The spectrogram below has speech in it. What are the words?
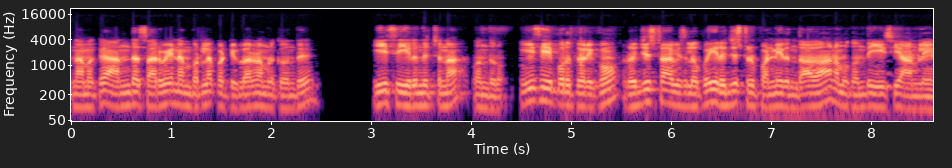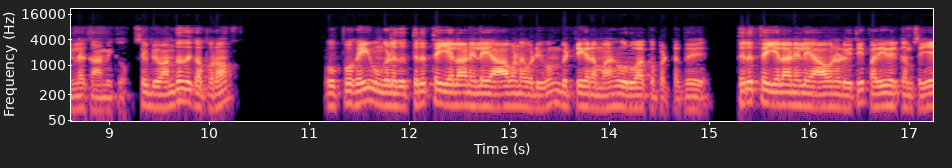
நமக்கு அந்த சர்வே நம்பரில் பர்டிகுலராக நம்மளுக்கு வந்து ஈஸி இருந்துச்சுன்னா வந்துடும் ஈஸியை பொறுத்த வரைக்கும் ரெஜிஸ்டர் ஆஃபீஸில் போய் ரெஜிஸ்டர் பண்ணியிருந்தா தான் நமக்கு வந்து ஈஸியாக ஆன்லைனில் காமிக்கும். ஸோ இப்படி வந்ததுக்கப்புறம் ஒப்புகை உங்களது திருத்த இயலா நிலை ஆவண வடிவம் வெற்றிகரமாக உருவாக்கப்பட்டது. திருத்த இயலா நிலை ஆவண வடிவத்தை பதிவிறக்கம் செய்ய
